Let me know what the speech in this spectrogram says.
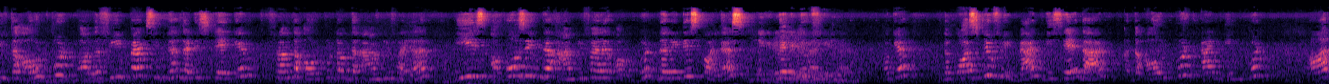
if the output or the feedback signal that is taken from the output of the amplifier is opposing the amplifier output then it is called as negative, feedback. Okay? The positive feedback we say that the output and input are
